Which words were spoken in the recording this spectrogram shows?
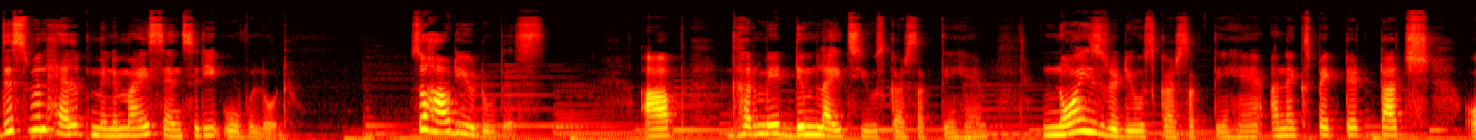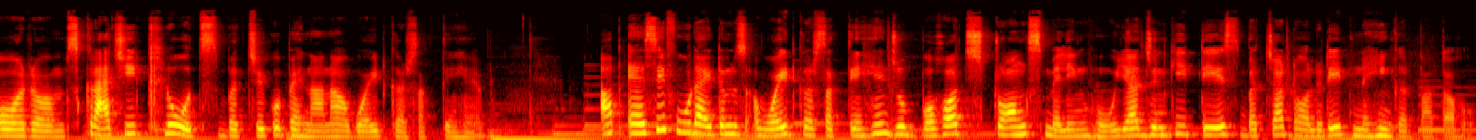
This will help minimise sensory overload so how do you do this आप घर में डिम लाइट्स यूज़ कर सकते हैं नॉइज़ रिड्यूस कर सकते हैं अनएक्सपेक्टेड टच और स्क्रैची um, क्लोथ्स बच्चे को पहनाना अवॉइड कर सकते हैं। आप ऐसे फ़ूड आइटम्स अवॉइड कर सकते हैं जो बहुत स्ट्रॉन्ग स्मेलिंग हो या जिनकी टेस्ट बच्चा टॉलरेट नहीं कर पाता हो।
